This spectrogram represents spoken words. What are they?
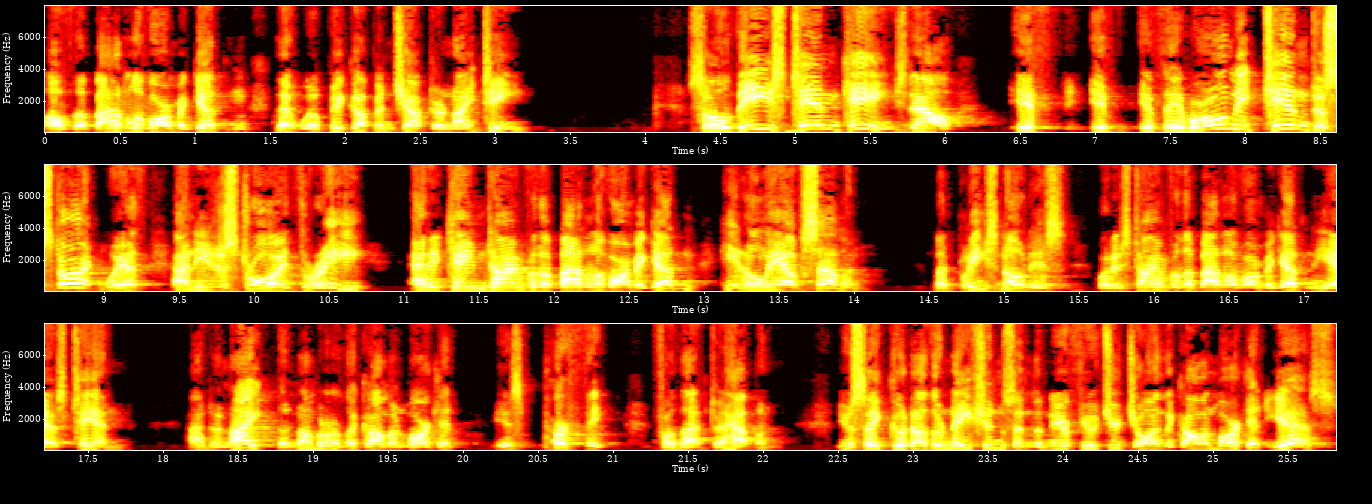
of the Battle of Armageddon that we'll pick up in chapter 19. So these ten kings, now, if if, if they were only 10 to start with and he destroyed three and it came time for the Battle of Armageddon, he'd only have seven. But please notice, when it's time for the Battle of Armageddon, he has 10. And tonight, the number of the common market is perfect for that to happen. You say, could other nations in the near future join the common market? Yes.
